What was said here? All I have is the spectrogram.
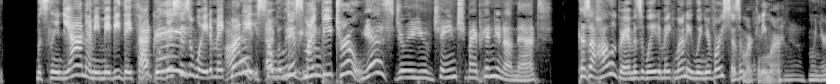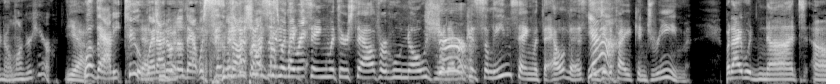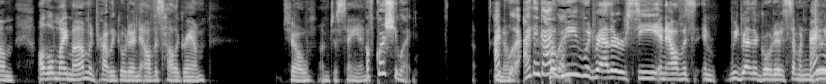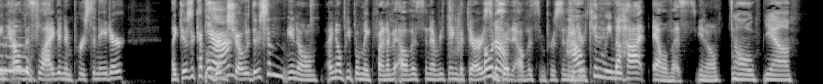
with Celine Dion. I mean, maybe they thought, well, this is a way to make All money. right. So this you. might be true. Yes, Julia, you've changed my opinion on that. Because a hologram is a way to make money when your voice doesn't work anymore. When you're no longer here. Yeah. Well, that e- too, That but too, I don't but- know that was the Maybe thought was process gonna when they like were. sing with herself or who knows Sure. whatever. Because Celine sang with the Elvis. They Yeah. did If I Can Dream. But I would not, um, although my mom would probably go to an Elvis hologram show. I'm just saying. Of course you would. I know. I think I would. but would. we would rather see an Elvis, im- we'd rather go to someone I doing. Elvis live, an impersonator. Like there's a couple Yeah. good shows. There's some, you know, I know people make fun of Elvis and everything, but there are Oh, some no. good Elvis impersonators. How can we the make- hot Elvis? You know, Oh, yeah.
